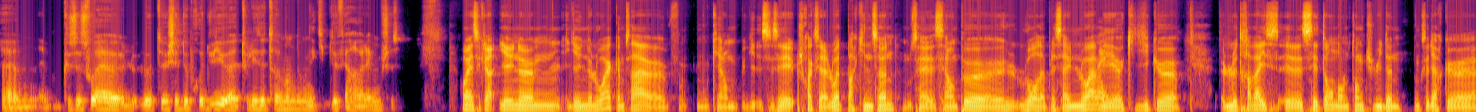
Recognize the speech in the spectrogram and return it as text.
que ce soit l'autre chef de produit, à tous les autres membres de mon équipe, de faire la même chose. Ouais, c'est clair. Il y a une, euh, il y a une loi comme ça, euh, qui est, c'est, je crois que c'est la loi de Parkinson. C'est, c'est un peu euh, lourd d'appeler ça une loi, mais qui dit que le travail euh, s'étend dans le temps que tu lui donnes. Donc c'est-à-dire que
